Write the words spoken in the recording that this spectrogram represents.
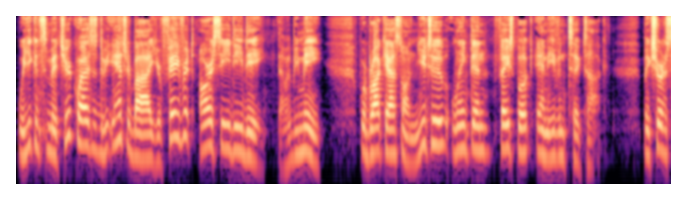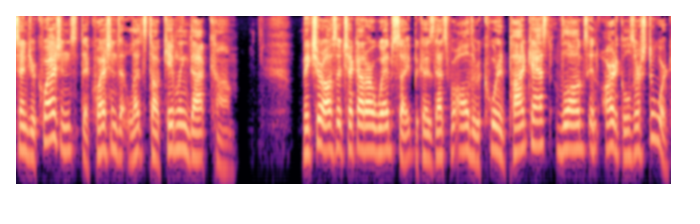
where you can submit your questions to be answered by your favorite RCDD. That would be me. We're broadcast on YouTube, LinkedIn, Facebook, and even TikTok. Make sure to send your questions to questions at letstalkcabling.com. Make sure also check out our website because that's where all the recorded podcasts, vlogs, and articles are stored.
